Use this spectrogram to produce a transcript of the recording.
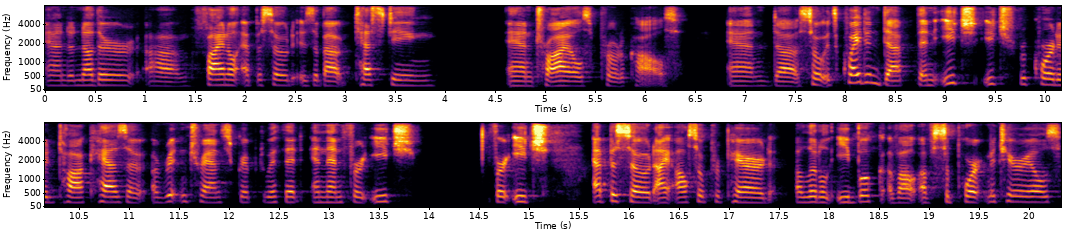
And another um, final episode is about testing and trials protocols. And uh, so it's quite in depth, and each each recorded talk has a, a written transcript with it. And then for each for each episode, I also prepared a little ebook of all of support materials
